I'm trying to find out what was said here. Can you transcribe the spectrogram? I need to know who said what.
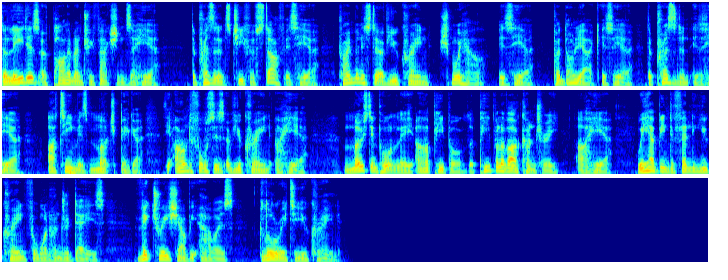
Speaker 1: The leaders of parliamentary factions are here. The president's chief of staff is here. Prime Minister of Ukraine, Shmyhal, is here. Podolyak is here. The president is here. Our team is much bigger. The armed forces of Ukraine are here. Most importantly, our people, the people of our country, are here. We have been defending Ukraine for 100 days. Victory shall be ours. Glory to Ukraine.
